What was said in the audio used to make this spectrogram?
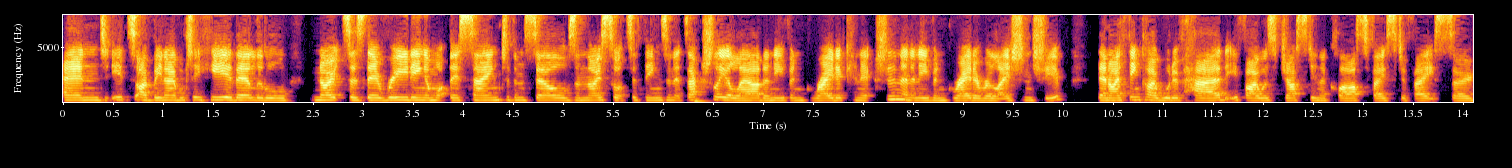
And it's i've been able to hear their little notes as they're reading and what they're saying to themselves and those sorts of things and it's actually allowed an even greater connection and an even greater relationship than i think i would have had if i was just in a class face to face. So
